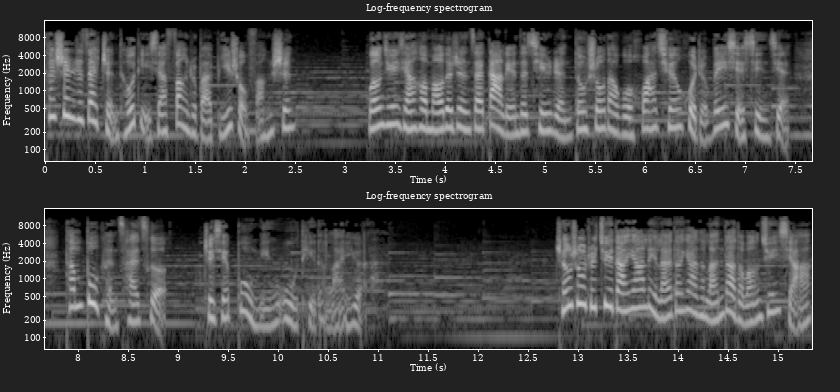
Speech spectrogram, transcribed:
他甚至在枕头底下放着把匕首防身。王军霞和毛德镇在大连的亲人都收到过花圈或者威胁信件，他们不肯猜测这些不明物体的来源。承受着巨大压力来到亚特兰大的王军霞，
